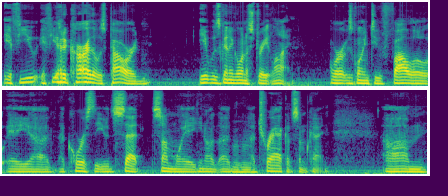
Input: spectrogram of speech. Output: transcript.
If you if you had a car that was powered, it was going to go in a straight line, or it was going to follow a uh, a course that you'd set some way, you know, a, a track of some kind. Um,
